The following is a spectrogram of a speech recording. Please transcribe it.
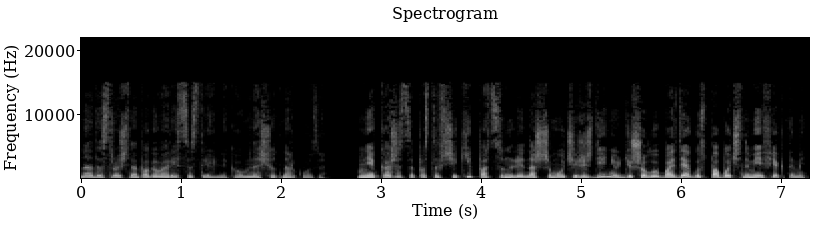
Надо срочно поговорить со Стрельниковым насчет наркоза. Мне кажется, поставщики подсунули нашему учреждению дешевую бодягу с побочными эффектами.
